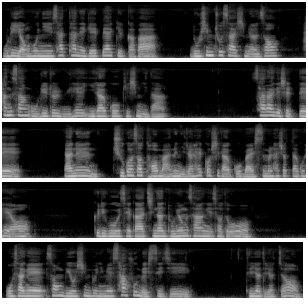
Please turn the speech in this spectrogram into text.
우리 영혼이 사탄에게 빼앗길까봐 노심초사하시면서 항상 우리를 위해 일하고 계십니다. 살아 계실 때 나는 죽어서 더 많은 일을 할 것이라고 말씀을 하셨다고 해요. 그리고 제가 지난 동영상에서도 오상의 성비오 신부님의 사후 메시지 들려드렸죠.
